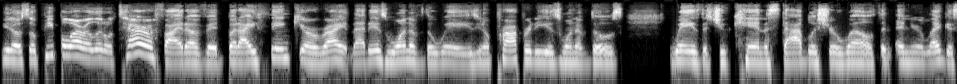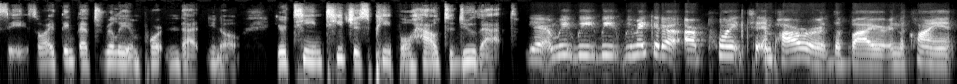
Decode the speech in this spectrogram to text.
you know, so people are a little terrified of it. But I think you're right. That is one of the ways, you know, property is one of those ways that you can establish your wealth and, and your legacy. So I think that's really important that, you know, your team teaches people how to do that. Yeah, and we we we, we make it a, our point to empower the buyer and the client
